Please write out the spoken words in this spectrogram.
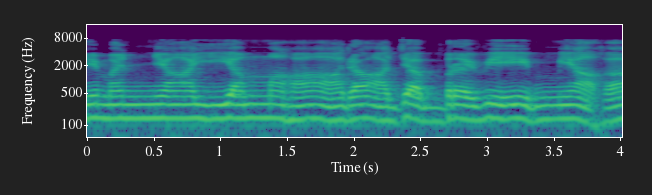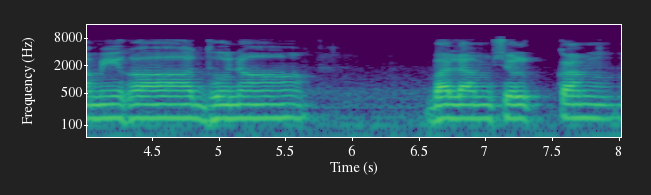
किमन्याय्यं महाराजब्रवीम्यहमिहाधुना। बलं शुल्कं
